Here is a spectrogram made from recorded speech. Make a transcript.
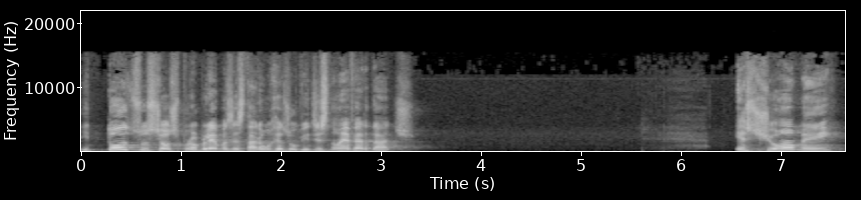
e todos os seus problemas estarão resolvidos. Isso não é verdade. Este homem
